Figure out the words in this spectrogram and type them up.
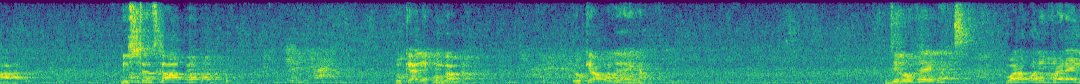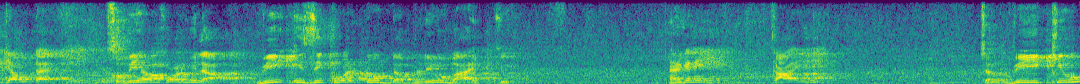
R distance कहाँ पे? तो क्या लिखूँगा मैं? तो क्या हो जाएगा? ज़ीरो हो जाएगा? वन अपॉन इनफाइनाइट क्या होता है? So we have a formula V is equal to W by Q है कि नहीं? कहाँ आएगी चलो V Q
